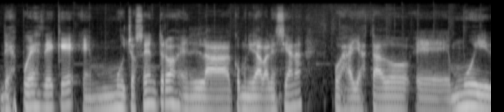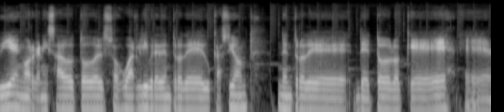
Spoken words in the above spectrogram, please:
después de que en muchos centros en la comunidad valenciana pues haya estado eh, muy bien organizado todo el software libre dentro de educación, dentro de, todo lo que es eh,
